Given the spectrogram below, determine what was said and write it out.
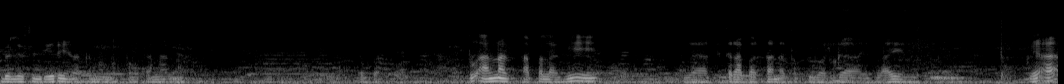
beliau sendiri yang akan memotong tangannya coba. Itu anak apalagi ya kekerabatan atau keluarga yang lain. Ya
